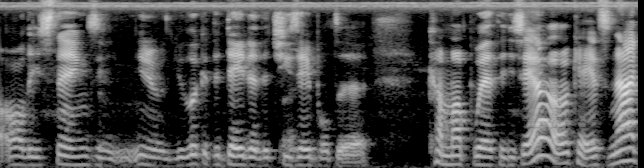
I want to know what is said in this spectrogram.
all these things, and you know, you look at the data that she's able to come up with, and you say, "Oh, okay, it's not,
